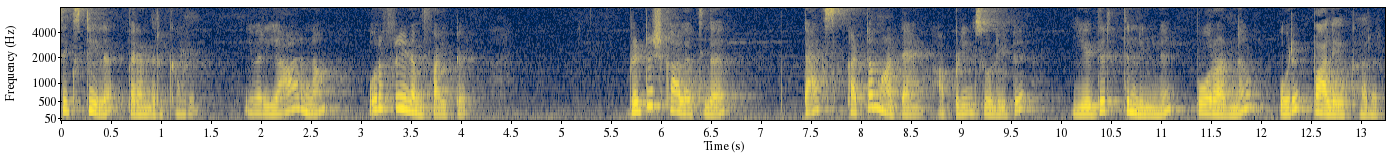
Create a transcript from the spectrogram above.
சிக்ஸ்டியில் பிறந்திருக்காரு. இவர் யாருன்னா ஒரு ஃப்ரீடம் ஃபைட்டர் பிரிட்டிஷ் காலத்தில் டேக்ஸ் கட்ட மாட்டேன் அப்படின்னு சொல்லிட்டு எதிர்த்து நின்று போராடின ஒரு பாளையக்காரர்.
